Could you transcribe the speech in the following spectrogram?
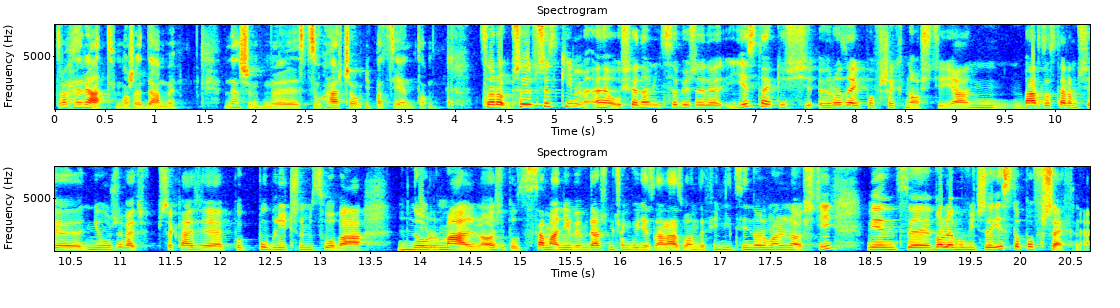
Trochę rad może damy naszym e, słuchaczom i pacjentom. Co, przede wszystkim e, uświadomić sobie, że jest to jakiś rodzaj powszechności. Ja bardzo staram się nie używać w przekazie pu- publicznym słowa normalność, bo sama nie wiem, w dalszym ciągu nie znalazłam definicji normalności, więc e, wolę mówić, że jest to powszechne.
